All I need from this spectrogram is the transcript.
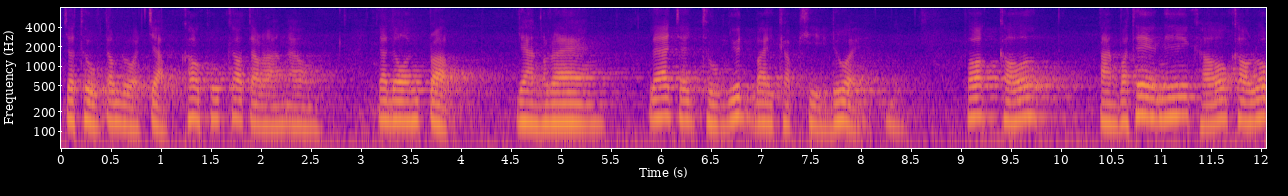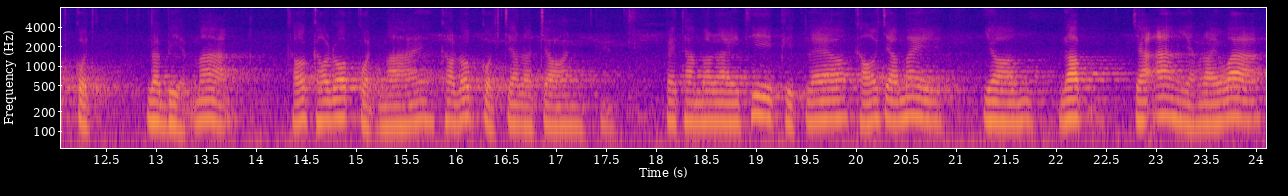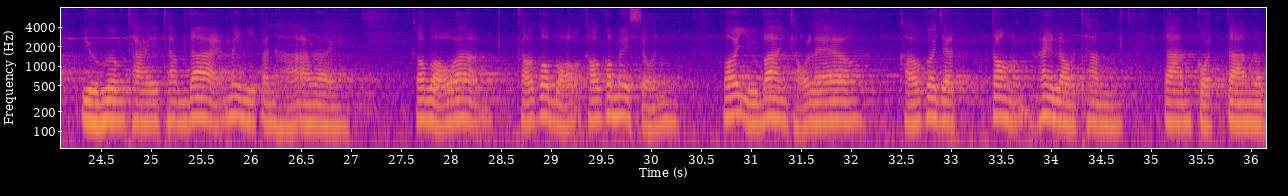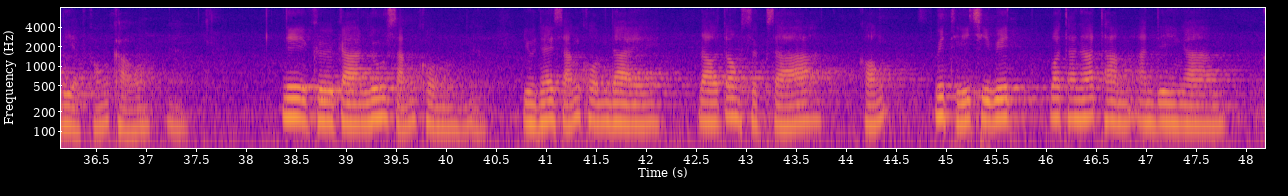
จะถูกตำรวจจับเข้าคุกเข้าตารางเอา จะโดนปรับอย่างแรง และจะถูกยึดใบขับขี่ด้วย เพราะเขาต่างประเทศนี้เขาเคารพกฎระเบียบมาก เขาเคารพกฎหมาย เคารพกฎจราจร ไปทำอะไรที่ผิดแล้วเขาจะไม่ ยอมรับจะอ้างอย่างไรว่าอยู่เมืองไทยทำได้ไม่มีปัญหาอะไร เขาบอกว่าเขาก็บอกเขาก็ไม่สน เพราะอยู่บ้านเขาแล้ว เขาก็จะต้องให้เราทำตามกฎตามระเบียบของเขา นี่คือการรู้สังคม อยู่ในสังคมใด เราต้องศึกษาของวิถีชีวิต วัฒนธรรมอันดีงาม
